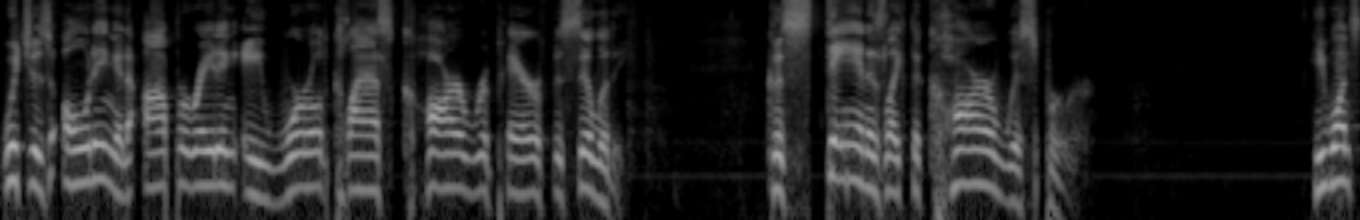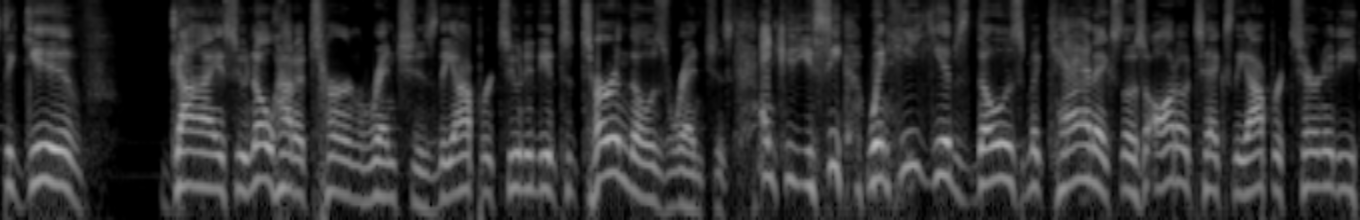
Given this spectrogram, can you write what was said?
which is owning and operating a world class car repair facility. Because Stan is like the car whisperer. He wants to give guys who know how to turn wrenches the opportunity to turn those wrenches. And you see, when he gives those mechanics, those auto techs, the opportunity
